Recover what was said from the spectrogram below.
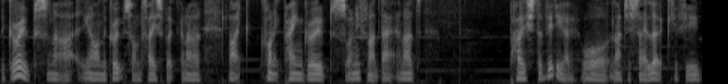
the groups and I, you know on the groups on Facebook and I like chronic pain groups or anything like that, and I'd post a video or like just say, look, if you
